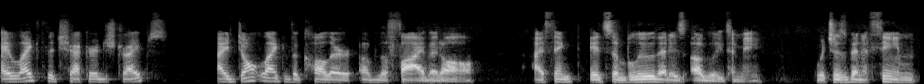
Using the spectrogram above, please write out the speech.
I like the checkered stripes. I don't like the color of the five at all. I think it's a blue that is ugly to me, which has been a theme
